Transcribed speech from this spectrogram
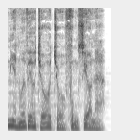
línea 988 funciona.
